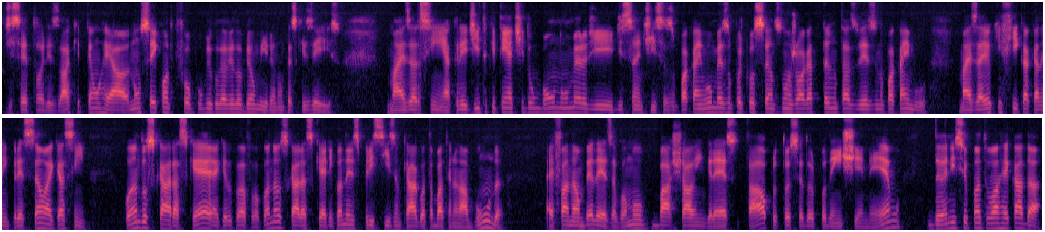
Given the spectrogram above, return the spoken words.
de setores lá que tem um real. Eu não sei quanto que foi o público da Vila Belmiro, não pesquisei isso. Mas assim, acredito que tenha tido um bom número de, de Santistas no Pacaembu, mesmo porque o Santos não joga tantas vezes no Pacaembu. Mas aí o que fica aquela impressão é que assim, quando os caras querem, aquilo que ela falou, quando os caras querem, quando eles precisam que a água tá batendo na bunda, aí fala, não, beleza, vamos baixar o ingresso tal, para o torcedor poder encher mesmo, dane-se o quanto vão arrecadar.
